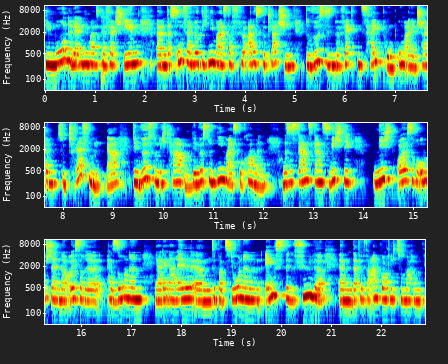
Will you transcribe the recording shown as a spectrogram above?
Die Monde werden niemals perfekt stehen. Ähm, das Umfeld wird dich niemals dafür alles beklatschen. Du wirst diesen perfekten Zeitpunkt, um eine Entscheidung zu treffen, ja, den wirst du nicht haben. Den wirst du niemals bekommen. Und das ist ganz, ganz wichtig, nicht äußere Umstände, äußere Personen, ja generell ähm, Situationen, Ängste, Gefühle ähm, dafür verantwortlich zu machen,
